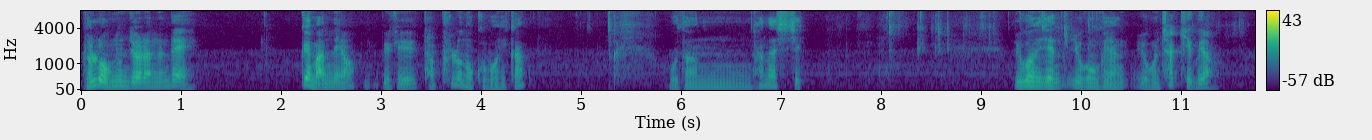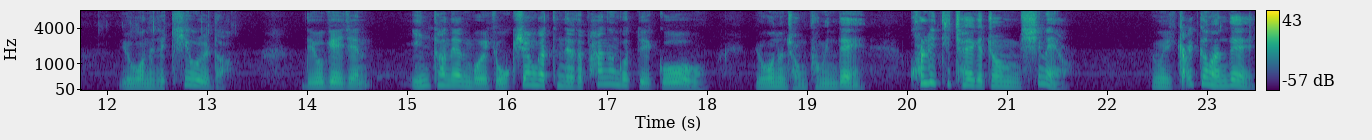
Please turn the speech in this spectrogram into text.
별로 없는 줄 알았는데 꽤 많네요. 이렇게 다 풀러놓고 보니까 우선 하나씩. 요건 이제 요건 그냥 요건 차키고요. 요거는 이제 키홀더. 근데 요게 이제 인터넷 뭐 이렇게 옥션 같은 데서 파는 것도 있고 요거는 정품인데 퀄리티 차이가 좀 심해요. 요거 깔끔한데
